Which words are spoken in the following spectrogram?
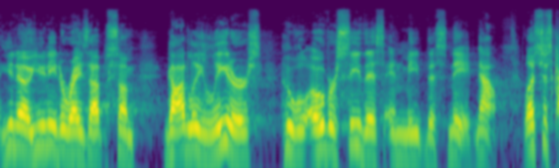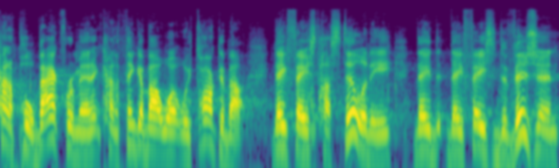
you know, you need to raise up some godly leaders who will oversee this and meet this need. Now, let's just kind of pull back for a minute and kind of think about what we've talked about. They faced hostility, they, they faced division,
